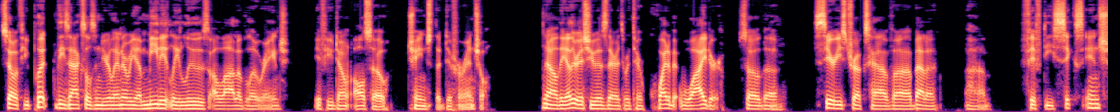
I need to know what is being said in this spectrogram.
So if you put these axles into your Land Rover, you immediately lose a lot of low range if you don't also change the differential. Now, the other issue is they're, they're quite a bit wider. So the Mhm. series trucks have uh, about a um, 56 inch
